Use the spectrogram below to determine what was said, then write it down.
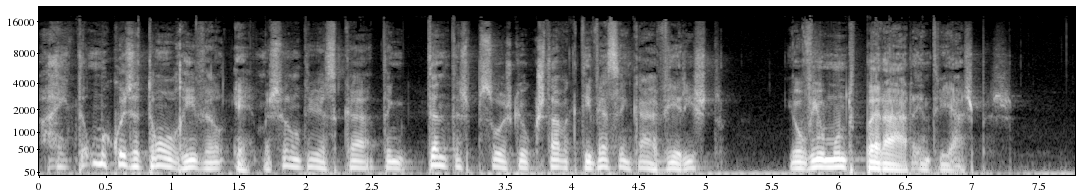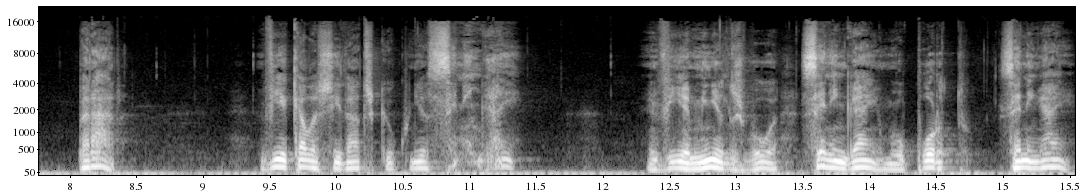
Ah, então uma coisa tão horrível. É, mas se eu não estivesse cá, tenho tantas pessoas que eu gostava que tivessem cá a ver isto. Eu vi o mundo parar, entre aspas. Parar. Vi aquelas cidades que eu conheço sem ninguém. Vi a minha Lisboa sem ninguém, o meu Porto sem ninguém.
